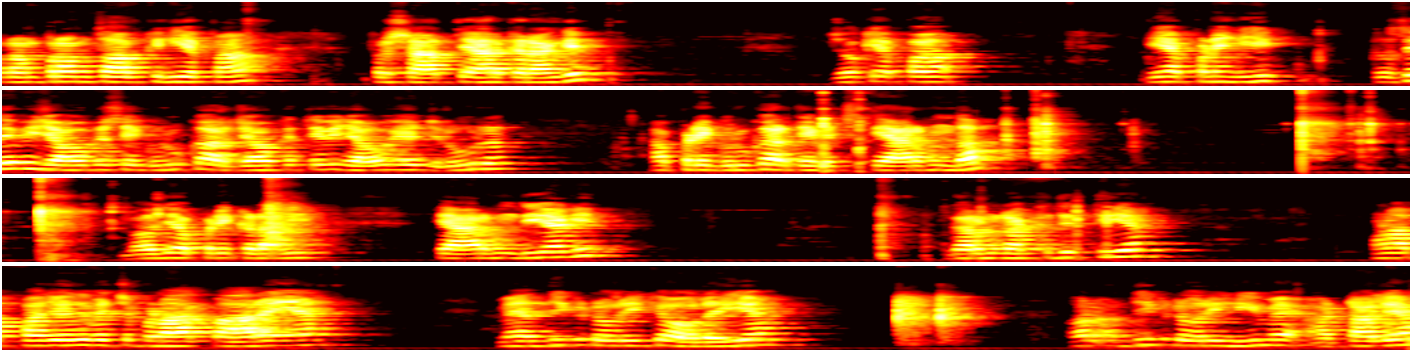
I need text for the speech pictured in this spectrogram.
ਪਰੰਪਰਾ ਮੁਤਾਬਕ ਹੀ ਆਪਾਂ ਪ੍ਰਸ਼ਾਦ ਤਿਆਰ ਕਰਾਂਗੇ, ਜੋ ਕਿ ਆਪਾਂ ਇਹ ਆਪਣੇ ਹੀ ਕਿਸੇ ਵੀ ਜਾਓ, ਕਿਸੇ ਗੁਰੂ ਘਰ ਜਾਓ, ਕਿਤੇ ਵੀ ਜਾਓ, ਇਹ ਜ਼ਰੂਰ ਆਪਣੇ ਗੁਰੂ ਘਰ ਦੇ ਵਿੱਚ ਤਿਆਰ ਹੁੰਦਾ। ਲਓ ਜੀ, ਆਪਣੀ ਕੜਾਹੀ ਤਿਆਰ ਹੁੰਦੀ ਹੈਗੀ। ਗਰਮ ਰੱਖ ਦਿੱਤੀ ਆ। ਹੁਣ ਆਪਾਂ ਜੋ ਇਹਦੇ ਵਿੱਚ ਬਣਾ ਪਾ ਰਹੇ ਆ, ਮੈਂ ਅੱਧੀ ਕਟੋਰੀ ਘਿਓ ਲਈ ਆ ਔਰ ਅੱਧੀ ਕਟੋਰੀ ਹੀ ਮੈਂ ਆਟਾ ਲਿਆ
